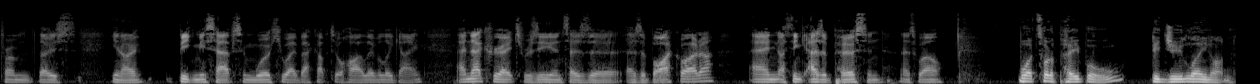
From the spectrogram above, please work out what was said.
from those, you know, big mishaps and work your way back up to a high level again, and that creates resilience as a as a bike rider, and I think as a person as well. What sort of people did you lean on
